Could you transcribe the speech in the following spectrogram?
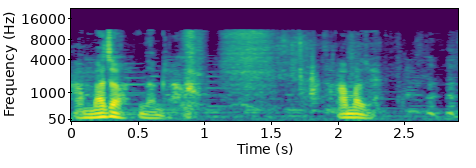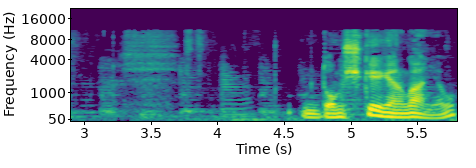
안 맞아, 이 남자하고. 안 맞아요. 너무 쉽게 얘기하는 거 아니냐고?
